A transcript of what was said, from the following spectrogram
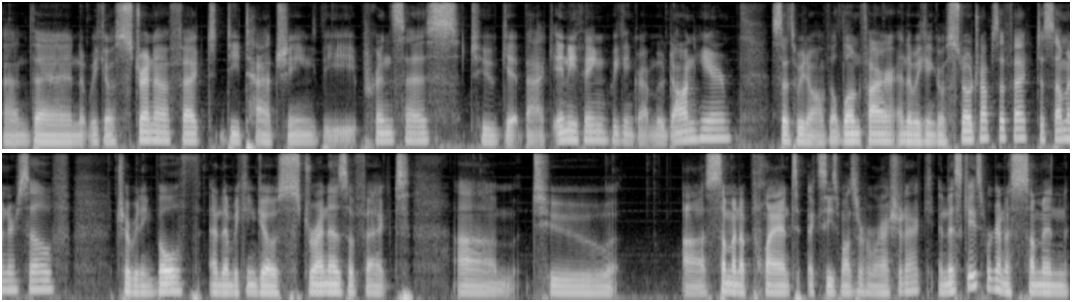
And then we go Strenna effect, detaching the princess to get back anything. We can grab Mudan here, since we don't have the Lone Fire. And then we can go Snowdrop's effect to summon herself, tributing both. And then we can go Strenna's effect um, to uh, summon a plant Xyz monster from our extra deck. In this case, we're going to summon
